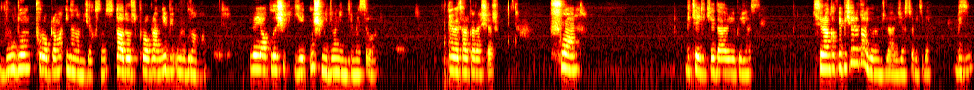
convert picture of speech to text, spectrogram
bulduğum programa inanamayacaksınız. Daha doğrusu program değil bir uygulama. Ve yaklaşık 70 milyon indirmesi var. Evet arkadaşlar. Şu an bir tehlike daha yapacağız. Siren Cafe bir kere daha görüntüler arayacağız tabii ki de. Bizim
